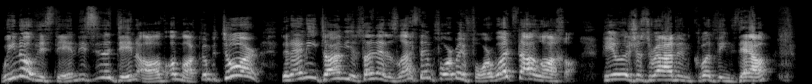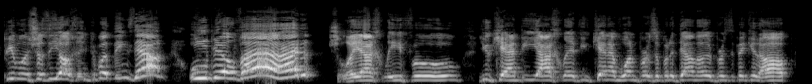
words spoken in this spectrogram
We know this din. This is a din of a makam tour. That any time you have something that is less than four by four, what's the halacha? People are just rabbim can put things down. People are just a yachid can put things down. Ubilvad You can't be yachlif. You can't have one person put it down, the other person pick it up.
